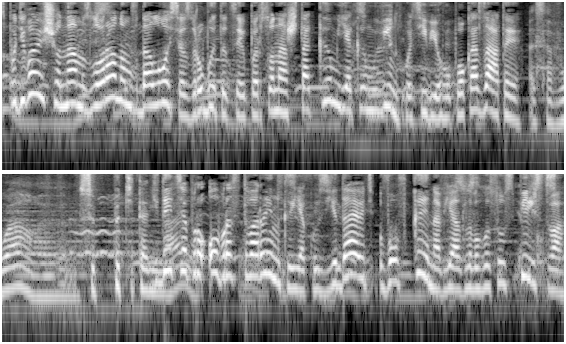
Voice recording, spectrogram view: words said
Сподіваюся, що нам з Лораном вдалося зробити цей персонаж таким, яким він хотів його показати. animal. Йдеться про образ тваринки, яку з'їдають вовки нав'язливого суспільства.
